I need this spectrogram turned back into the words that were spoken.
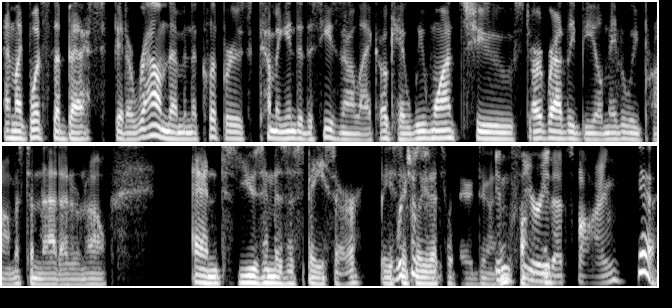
And like what's the best fit around them? And the Clippers coming into the season are like, okay, we want to start Bradley Beal. Maybe we promised him that. I don't know. And use him as a spacer. Basically, is- that's what they're doing. In theory, Fine. that's fine. Yeah.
